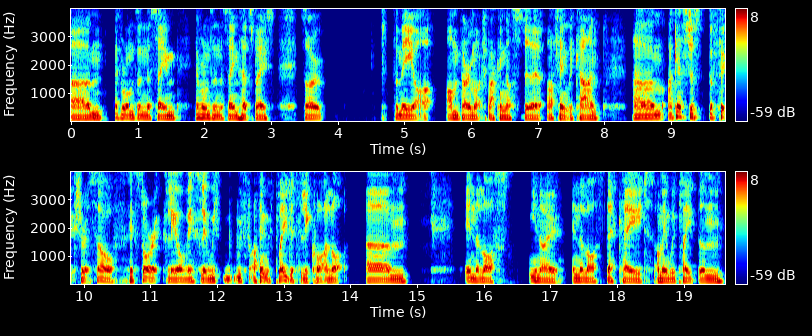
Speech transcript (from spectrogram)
Um, everyone's in the same everyone's in the same headspace. So for me, I, I'm very much backing us to do it. I think we can. Um, I guess just the fixture itself, historically, obviously, we've, we've I think we've played Italy quite a lot um, in the last, you know, in the last decade. I mean, we played them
